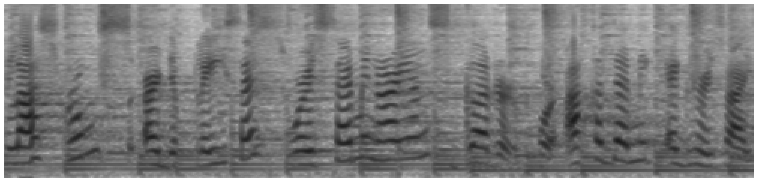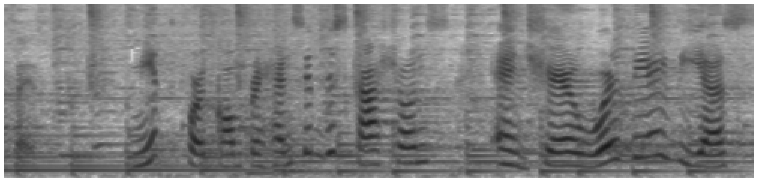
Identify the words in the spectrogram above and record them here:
Classrooms are the places where seminarians gather for academic exercises, meet for comprehensive discussions, and share worthy ideas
